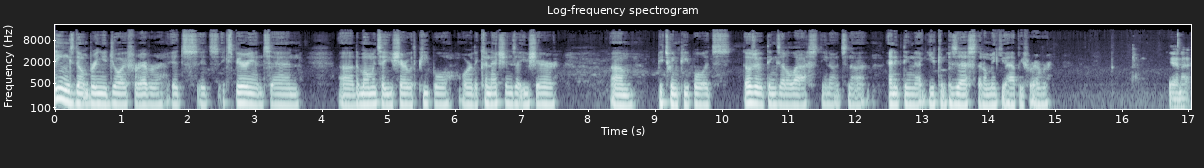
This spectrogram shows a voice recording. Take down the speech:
things don't bring you joy forever. It's it's experience and uh, the moments that you share with people or the connections that you share um, between people. It's those are the things that'll last. You know, it's not anything that you can possess that'll make you happy forever. Yeah, and I,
